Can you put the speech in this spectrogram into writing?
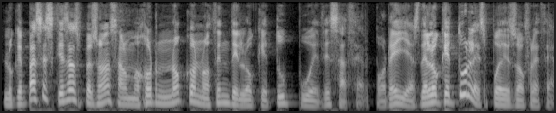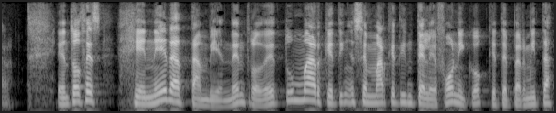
Lo que pasa es que esas personas a lo mejor no conocen de lo que tú puedes hacer por ellas, de lo que tú les puedes ofrecer. Entonces, genera también dentro de tu marketing ese marketing telefónico que te permita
